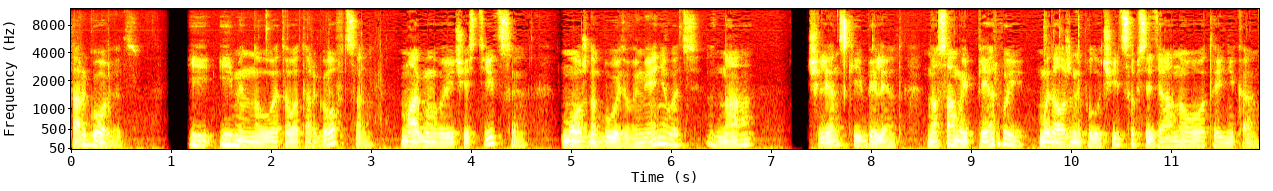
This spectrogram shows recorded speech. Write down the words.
торговец. И именно у этого торговца магмовые частицы можно будет выменивать на членский билет, но самый первый мы должны получить с обсидианового тайника.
